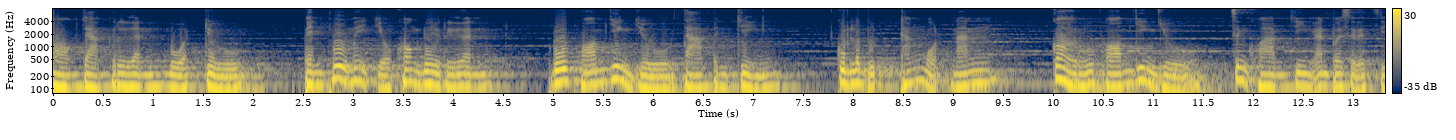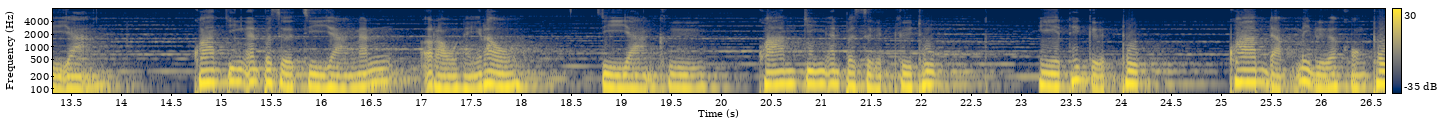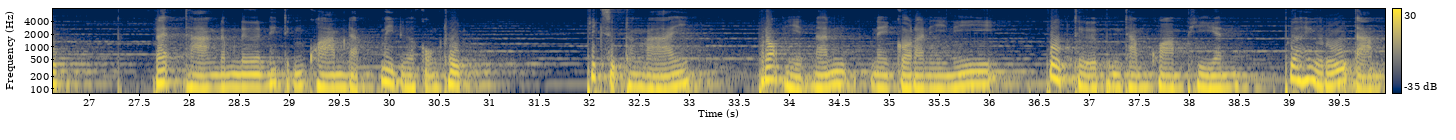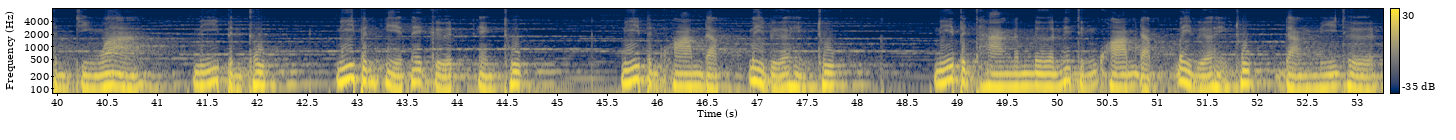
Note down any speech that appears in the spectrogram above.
ออกจากเรือนบวชอยู่ เป็นผู้ไม่เกี่ยวข้องด้วยเรือน รู้พร้อมยิ่งอยู่ตามเป็นจริง กุลบุตรทั้งหมดนั้น ก็รู้พร้อมยิ่งอยู่ ซึ่งความจริงอันประเสริฐสี่อย่าง ความจริงอันประเสริฐสี่อย่างนั้น เราไหนเราสี่อย่างคือ ความจริงอันประเสริฐคือทุกข์เหตุให้เกิดทุกข์ความดับไม่เหลือของทุกข์และทางดำเนินให้ถึงความดับไม่เหลือของทุกข์ภิกษุทั้งหลาย ราะเหตุนั้นในกรณีนี้ พวกเธอพึงทำความเพียร เพื่อให้รู้ตามเป็นจริงว่า นี้เป็นทุกข์ นี้เป็นเหตุให้เกิดแห่งทุกข์ นี้เป็นความดับไม่เหลือแห่งทุกข์ นี้เป็นทางดำเนินให้ถึงความดับไม่เหลือแห่งทุกข์ ดังนี้เถิด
